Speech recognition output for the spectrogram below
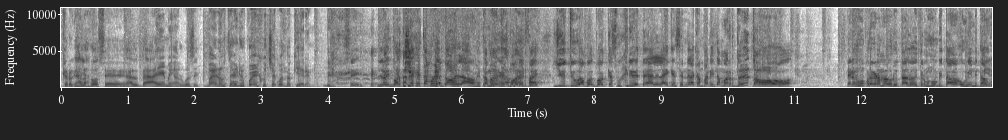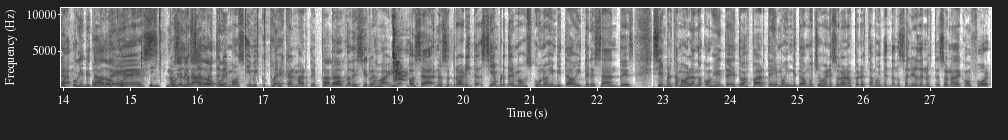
creo que es a las 12 al- AM, algo así. Bueno, ustedes nos pueden escuchar cuando quieran. Sí. Lo importante es que estamos en todos lados. Estamos, Estamos en en todas Spotify, YouTube, Apple Podcast. Suscríbete, dale like, enciende la campanita, mordito. Tenemos un programa brutal hoy. Tenemos un invitado, un invitado Mira, cool. Un invitado ustedes, cool. Nosotros invitado siempre cool. tenemos... invi- Puedes calmarte, Dale, puedo dale. decir las vainas. O sea, nosotros ahorita siempre tenemos unos invitados interesantes. Siempre estamos hablando con gente de todas partes. Hemos invitado a muchos venezolanos, pero estamos intentando salir de nuestra zona de confort.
